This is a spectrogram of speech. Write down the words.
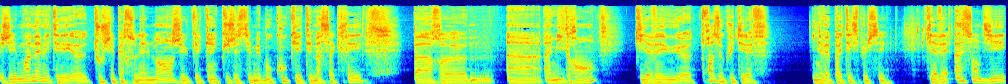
j'ai moi-même été euh, touché personnellement. J'ai eu quelqu'un que j'estimais beaucoup qui a été massacré par euh, un, un, migrant qui avait eu trois OQTF. Il n'avait pas été expulsé qui avait incendié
